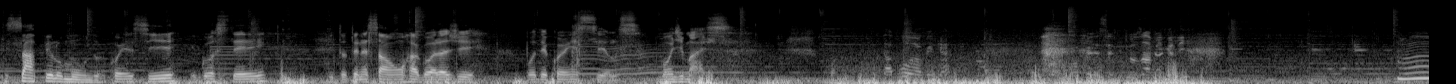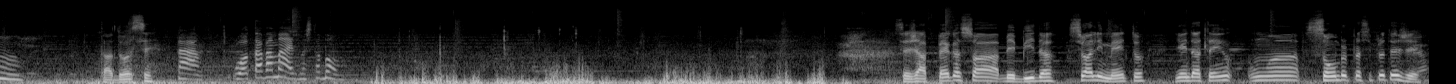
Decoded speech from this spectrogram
quiçá pelo mundo. Conheci e gostei e tô tendo essa honra agora de poder conhecê-los. Bom demais. Tá bom, alguém quer? Vou oferecer pros meus amigos ali. Hum, Tá doce? tá. O outro tava mais, mas tá bom. Você já pega sua bebida, seu alimento e ainda tem uma sombra para se É proteger. a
